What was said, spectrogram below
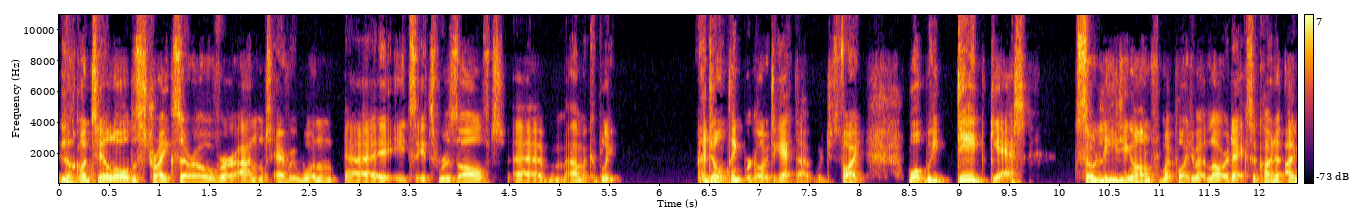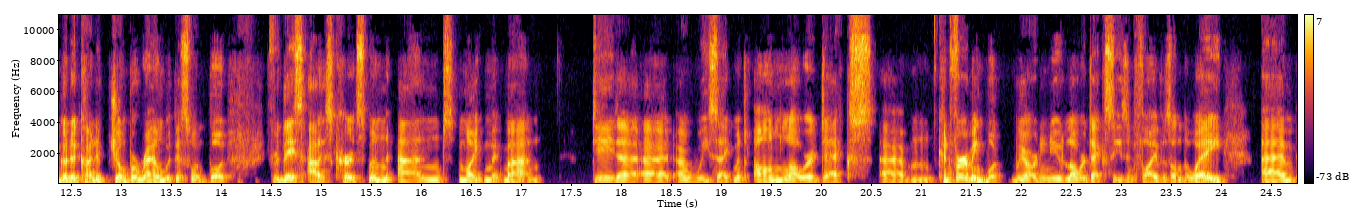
Look, until all the strikes are over and everyone uh, it's it's resolved um, amicably, I don't think we're going to get that, which is fine. What we did get, so leading on from my point about lower decks, I'm kind of I'm going to kind of jump around with this one, but for this, Alex Kurtzman and Mike McMahan did a, a, a, wee segment on Lower Decks, um, confirming what we already knew. Lower Decks season five is on the way, um,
